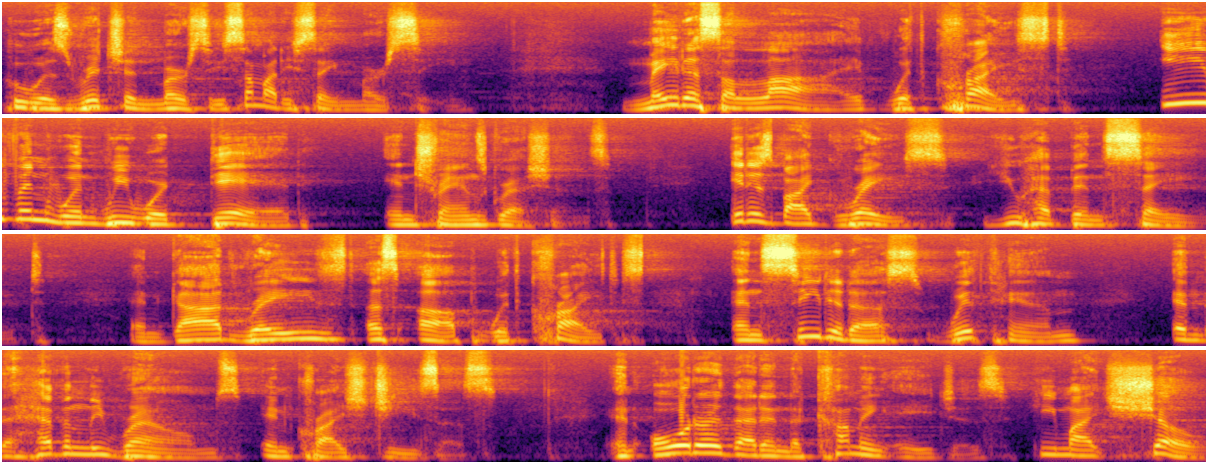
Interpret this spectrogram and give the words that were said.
who is rich in mercy, somebody say mercy, made us alive with Christ even when we were dead in transgressions. It is by grace you have been saved and God raised us up with Christ and seated us with him in the heavenly realms in Christ Jesus, in order that in the coming ages he might show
